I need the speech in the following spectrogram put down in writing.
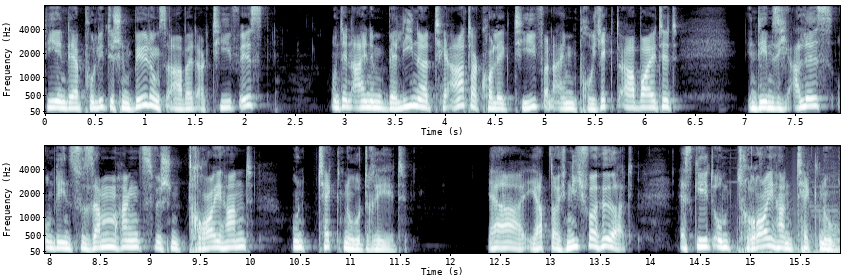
die in der politischen Bildungsarbeit aktiv ist und in einem Berliner Theaterkollektiv an einem Projekt arbeitet, in dem sich alles um den Zusammenhang zwischen Treuhand und Techno dreht. Ja, ihr habt euch nicht verhört. Es geht um Treuhand-Techno.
